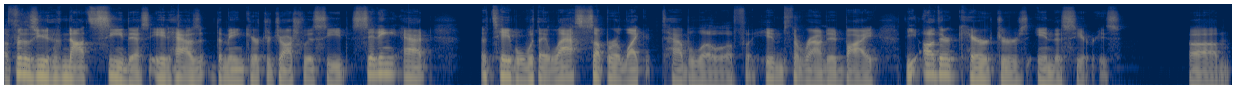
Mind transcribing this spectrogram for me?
Uh, for those of you who have not seen this, it has the main character Joshua Seed sitting at a table with a Last Supper like tableau of him surrounded by the other characters in the series. Um,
